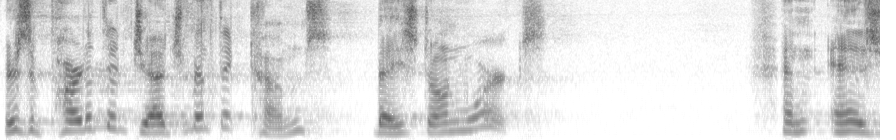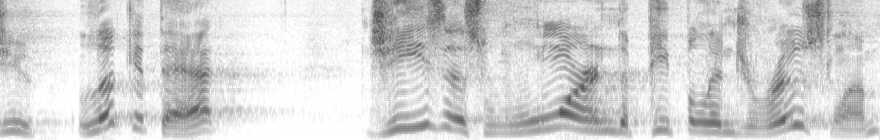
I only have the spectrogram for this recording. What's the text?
There's a part of the judgment that comes based on works. And as you look at that, Jesus warned the people in Jerusalem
